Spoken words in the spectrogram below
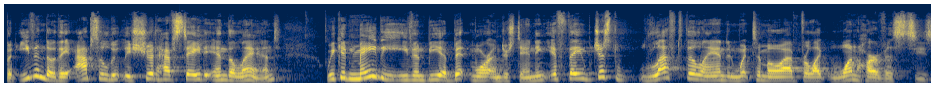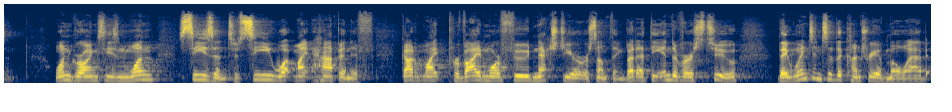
But even though they absolutely should have stayed in the land, we could maybe even be a bit more understanding if they just left the land and went to Moab for like one harvest season one growing season, one season to see what might happen if God might provide more food next year or something. But at the end of verse 2, they went into the country of Moab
